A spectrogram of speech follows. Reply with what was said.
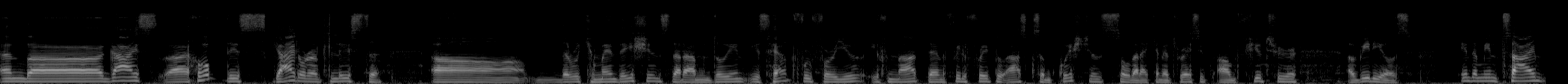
and uh, guys i hope this guide or at least uh, recommendations that i'm doing is helpful for you. If not then feel free to ask some questions so that i can address it on future uh, videos. In the meantime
